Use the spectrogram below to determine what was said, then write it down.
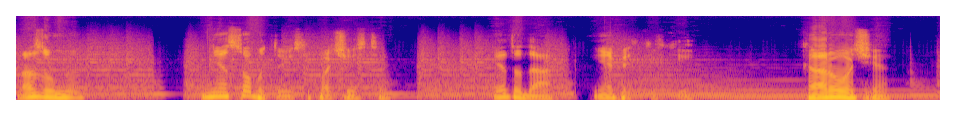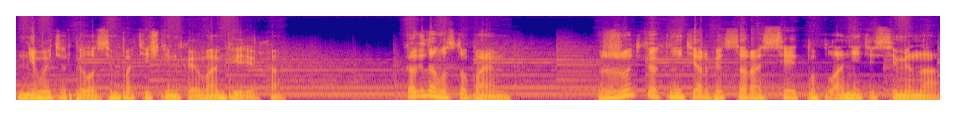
Разумно. Не особо-то, если по чести. Это да, и опять кивки. Короче, не вытерпела симпатичненькая вампириха. Когда выступаем? Жуть как не терпится рассеять по планете семена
